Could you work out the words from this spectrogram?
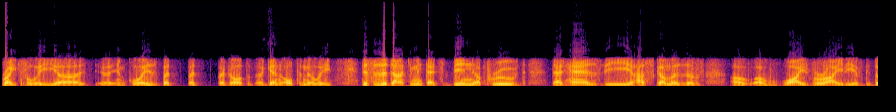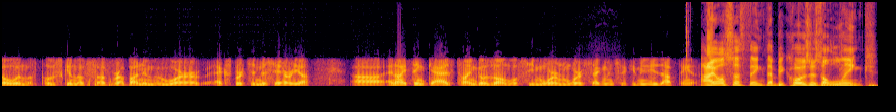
rightfully uh, uh, employs, but but but again, ultimately, this is a document that's been approved that has the haskamas of a, a wide variety of gedolim, of poskim, of, of rabbanim who are experts in this area. Uh, and I think as time goes on, we'll see more and more segments of the community adopting it. I also think that because there's a link,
